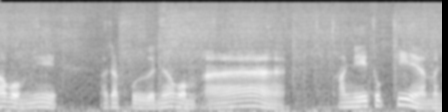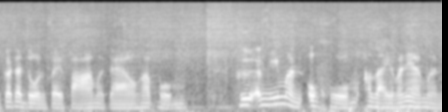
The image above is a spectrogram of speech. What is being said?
ครับผมนี่เราจะฝืนนะครับผมอ่าครั้งนี้ทุกที่เนี่ยมันก็จะโดนไฟฟ้าหมดแล้วครับ ผม คืออันนี้เหมือนโอ้โหอะไรวะเนี่ยเหมือน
